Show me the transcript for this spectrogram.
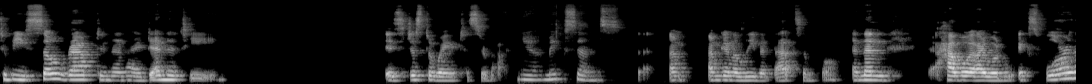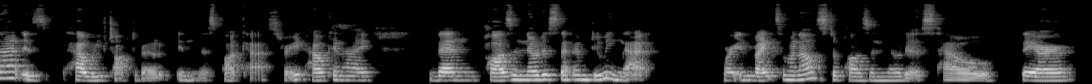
to be so wrapped in an identity is just a way to survive. yeah makes sense I'm, I'm going to leave it that simple. And then how I would explore that is how we've talked about in this podcast, right? How can I then pause and notice that I'm doing that? Or invite someone else to pause and notice how they are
